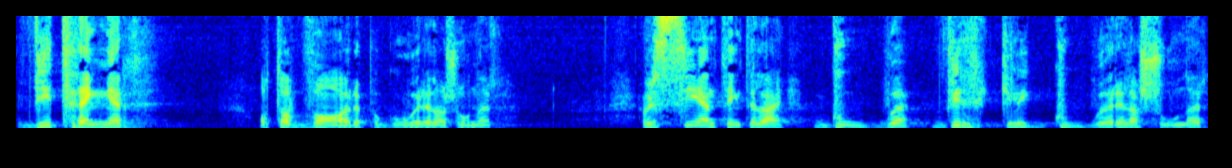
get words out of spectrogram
vi trenger å ta vare på gode relasjoner. Jeg vil si en ting til deg. Gode, virkelig gode relasjoner.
